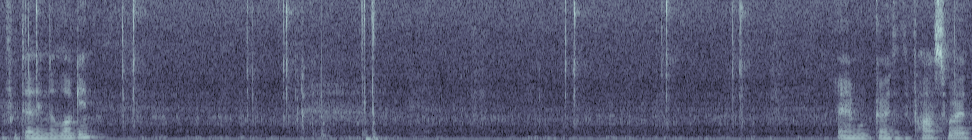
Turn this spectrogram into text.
You put that in the login. And we'll go to the password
